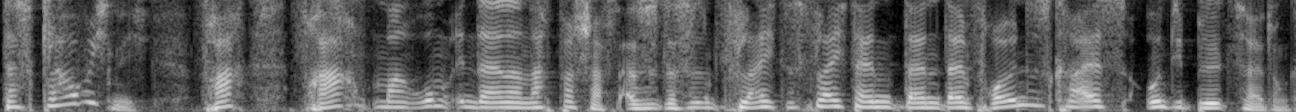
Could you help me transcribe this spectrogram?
Das glaube ich nicht. Frag, frag mal rum in deiner Nachbarschaft. Also das sind vielleicht, das ist vielleicht dein, dein, dein Freundeskreis und die Bildzeitung.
